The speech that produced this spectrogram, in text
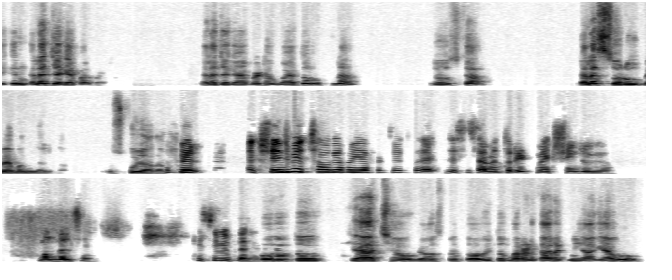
लेकिन गलत जगह पर बैठा गलत जगह पर बैठा हुआ है तो अपना जो उसका गलत स्वरूप है मंगल का उसको ज़्यादा तो फिर एक्सचेंज भी अच्छा हो गया भैया फिर तो, तो जैसे सेवेंथ और एट में एक्सचेंज हो गया मंगल से। किसी भी प्लेनेट वो तो क्या अच्छा हो गया उसमें तो अभी तो मरण कारक में आ गया वो।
